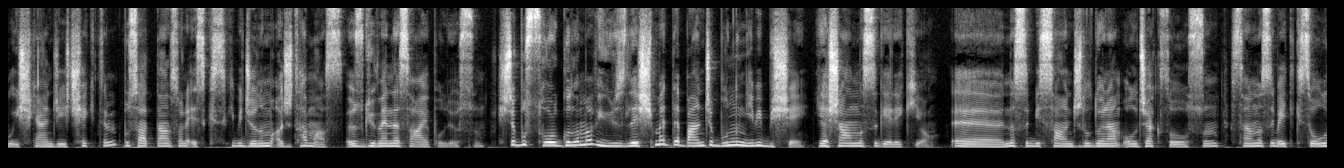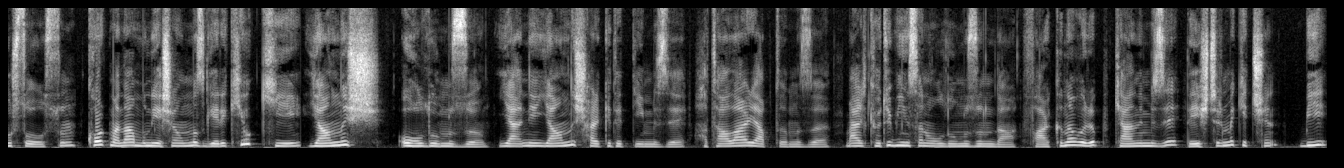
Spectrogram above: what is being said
bu işkenceyi çektim. Bu saatten sonra eskisi gibi canımı acıtamaz. Özgüvene sahip oluyorsun. İşte bu sorgulama ve yüzleşme de bence bunun gibi bir şey. Yaşanması gerekiyor. Ee, nasıl bir sancılı dönem olacaksa olsun, sana nasıl bir etkisi olursa olsun korkmadan bunu yaşamamız gerekiyor ki yanlış olduğumuzu, yani yanlış hareket ettiğimizi, hatalar yaptığımızı, belki kötü bir insan olduğumuzun da farkına varıp kendimizi değiştirmek için bir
